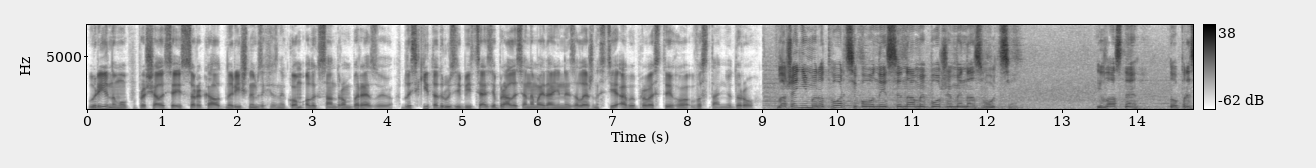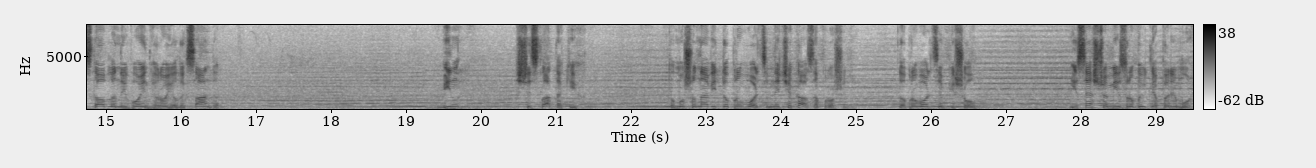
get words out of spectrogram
У Рівному попрощалися із 41-річним захисником Олександром Березою. Близькі та друзі бійця зібралися на майдані Незалежності, аби провести його в останню дорогу. Блаженні миротворці, бо вони синами Божими назвуться. І, власне, представлений воїн герой Олександр, він з числа таких. Тому що навіть добровольцем не чекав запрошення. Добровольцем пішов. І все, що міг, зробив для перемоги.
